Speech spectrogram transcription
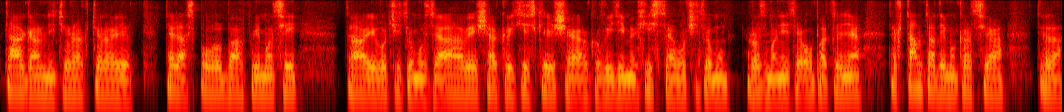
tá garnitúra, ktorá je teraz po voľbách pri moci, tá je voči tomu zdáhavejšia, kritickejšia, ako vidíme, chystá voči tomu rozmanité opatrenia, tak tam tá demokracia teda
